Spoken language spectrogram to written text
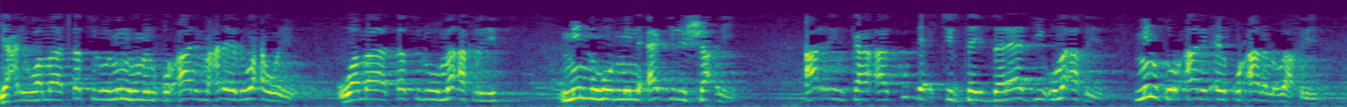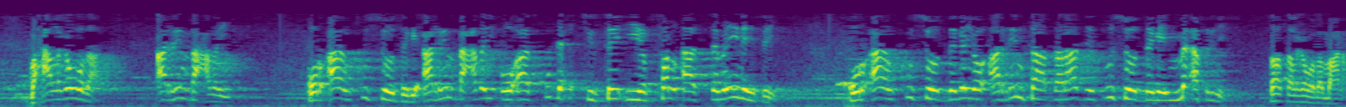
Yani wamaa tatluu minhu min qur'aanin macnaheedu waxa weeye wamaa tatluu ma akridid minhu min jli shani. Arinkaa aad ku dhex jirtay daraaddii uma akridid min qur'aanin ay qur'aanan uma akridid waxaa laga wadaa arrin dhacday. Qur'aan ku soo degay arrin dhacday oo aad ku dhex jirtay iyo fal aad samaynaysay. Qur'aan ku soo degay oo arintaa daraaddeed u soo degay ma akriyeys saasa laga wada macna.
